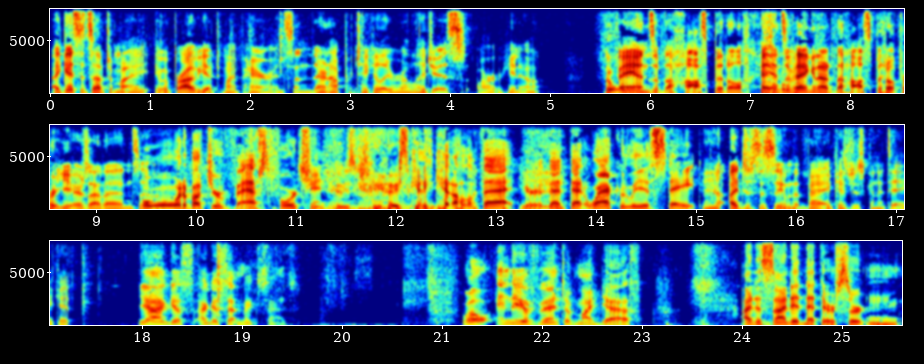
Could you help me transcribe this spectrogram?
I guess it's up to my. It would probably be up to my parents, and they're not particularly religious or you know So fans of the hospital, fans of hanging out at the hospital for years on end. So. Well, what about your vast fortune? Who's who's going to get all of that? Your that that Wackerly estate. I just assume the bank is just going to take it. Yeah, I guess I guess that makes sense. Well, in the event of my death, I decided that there are certain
